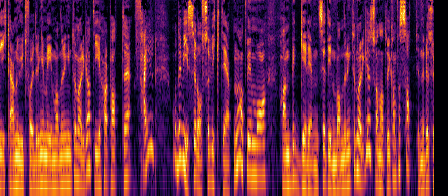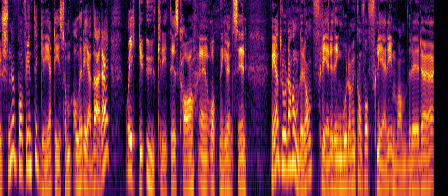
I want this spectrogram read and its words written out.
det ikke er noen utfordringer med innvandringen til Norge, at de har tatt feil. Og det viser også viktigheten at vi må ha en begrenset innvandring til Norge, sånn at vi kan få satt inn ressursene på å få integrert de som allerede er her, og ikke ukritisk ha åpne grenser. Men jeg tror det handler om flere ting. Hvordan vi kan få flere innvandrere,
